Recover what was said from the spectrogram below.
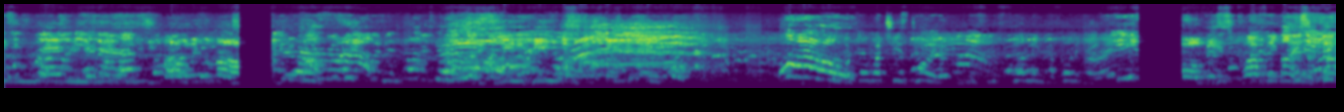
He's following the mob. Look at what she's doing. You're filming, you're filming her, right? Oh, this is coughing. Oh, he's a big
